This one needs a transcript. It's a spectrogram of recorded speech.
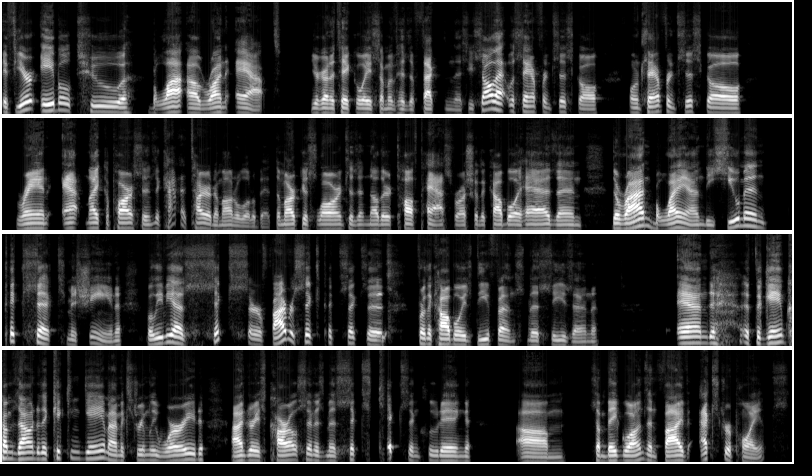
if you're able to block, uh, run at, you're going to take away some of his effectiveness. You saw that with San Francisco when San Francisco ran at Micah Parsons. It kind of tired him out a little bit. Demarcus Lawrence is another tough pass rusher the Cowboy has, and DaRon Bland, the human pick six machine, I believe he has six or five or six pick sixes for the Cowboys defense this season. And if the game comes down to the kicking game, I'm extremely worried. Anders Carlson has missed six kicks, including um, some big ones and five extra points.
